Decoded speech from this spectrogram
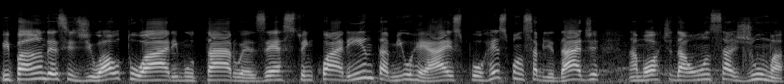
O IPAAN decidiu autuar e multar o Exército em 40 mil reais por responsabilidade na morte da onça Juma.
